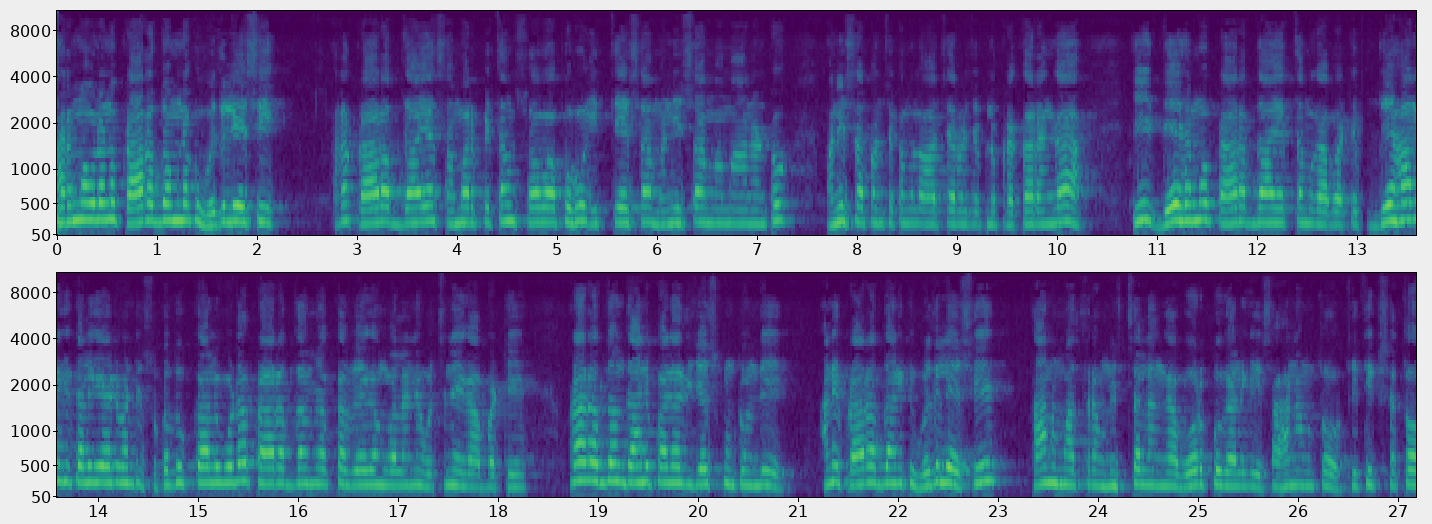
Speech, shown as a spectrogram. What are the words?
ధర్మములను ప్రారంధమునకు వదిలేసి అలా ప్రారంధాయ సమర్పితం స్వవపు ఇత్యేష మనీష మమ అనంటూ మనీషా పంచకములు ఆచార్యులు చెప్పిన ప్రకారంగా ఈ దేహము ప్రారంధాయత్తము కాబట్టి దేహానికి కలిగేటువంటి సుఖ దుఃఖాలు కూడా ప్రారంధం యొక్క వేగం వల్లనే వచ్చినాయి కాబట్టి ప్రారంధం దాని పని అది చేసుకుంటుంది అని ప్రారంధానికి వదిలేసి తాను మాత్రం నిశ్చలంగా ఓర్పు కలిగి సహనంతో తితిక్షతో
